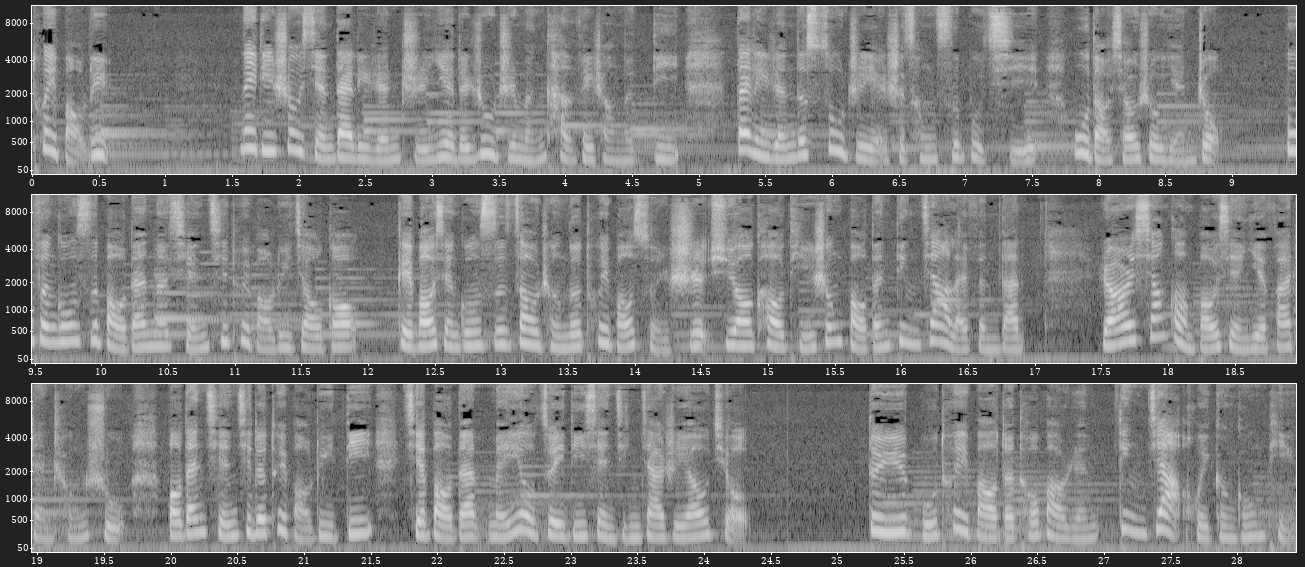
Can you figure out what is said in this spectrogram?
退保率，内地寿险代理人职业的入职门槛非常的低，代理人的素质也是参差不齐，误导销售严重。部分公司保单呢前期退保率较高，给保险公司造成的退保损失需要靠提升保单定价来分担。然而，香港保险业发展成熟，保单前期的退保率低，且保单没有最低现金价值要求，对于不退保的投保人定价会更公平。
